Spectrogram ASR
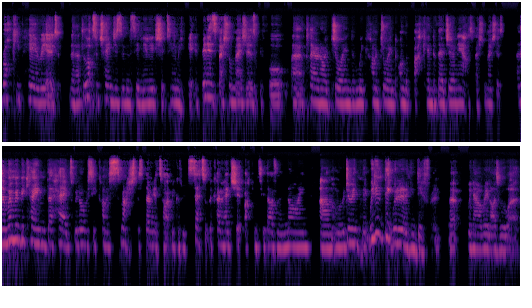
rocky period. They had lots of changes in the senior leadership team. It had been in special measures before uh, Claire and I joined, and we kind of joined on the back end of their journey out of special measures. And then when we became the heads, we'd obviously kind of smashed the stereotype because we'd set up the co-headship back in 2009, um, and we were doing. We didn't think we were doing anything different, but we now realise we were.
